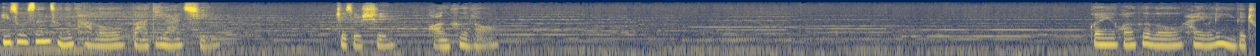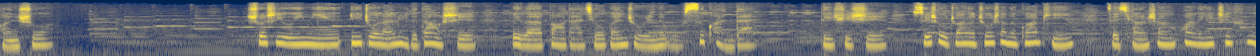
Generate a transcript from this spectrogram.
一座三层的塔楼拔地而起，这就是黄鹤楼。关于黄鹤楼，还有另一个传说。说是有一名衣着褴褛的道士，为了报答酒馆主人的无私款待，离去时随手抓了桌上的瓜皮，在墙上画了一只鹤，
